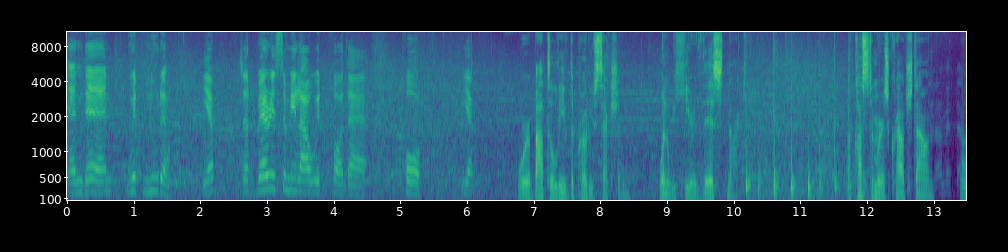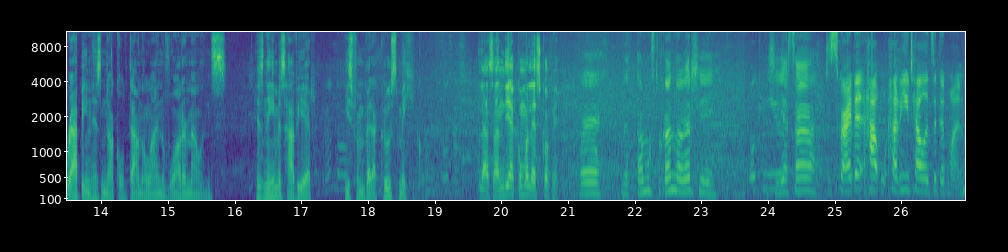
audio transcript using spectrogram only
and then with noodle. Yep. Just very similar with for the pork. Yep. We're about to leave the produce section when we hear this knocking. A customer is crouched down, rapping his knuckle down the line of watermelons. His name is Javier. He's from Veracruz, Mexico. La sandía, ¿cómo la escoge? Pues le estamos tocando a ver si, Well, si ya está describe it? How, how do you tell it's a good one?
